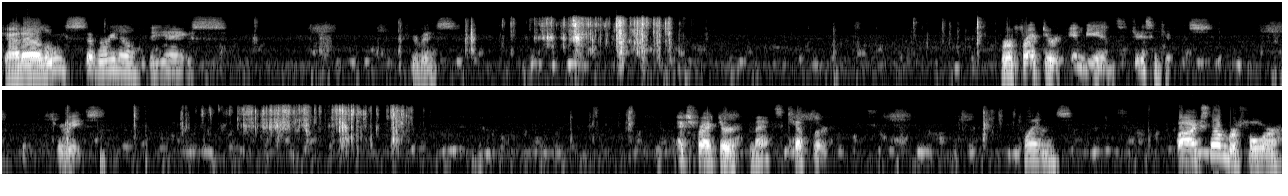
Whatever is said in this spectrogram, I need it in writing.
Got uh, Luis Severino, the Yanks. Your base. Refractor Indians, Jason Kipnis. Your base. X-Fractor Max Kepler. Twins. Box number four.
